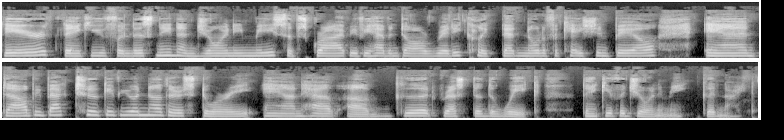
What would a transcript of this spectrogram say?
there. Thank you for listening and joining me. Subscribe if you haven't already. Click that notification bell and I'll be back to give you another story and have a good rest of the week. Thank you for joining me. Good night.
